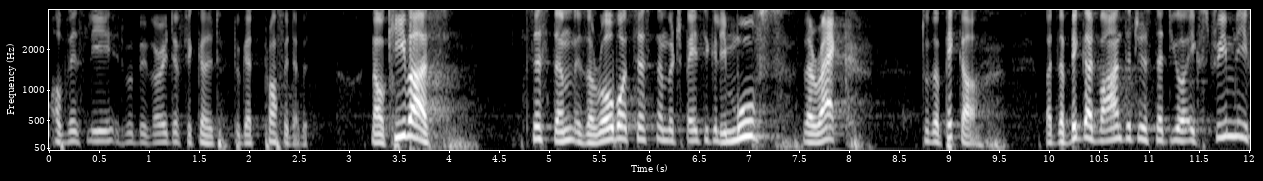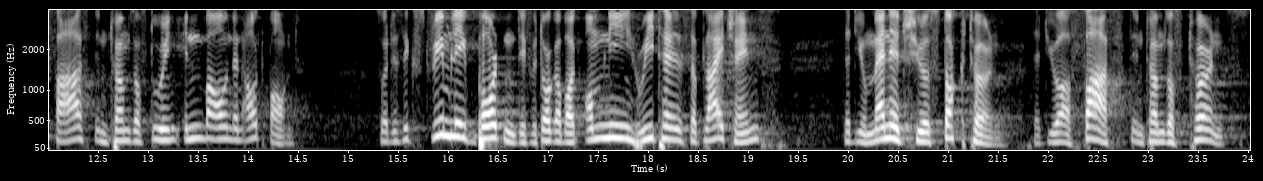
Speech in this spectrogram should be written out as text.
obviously it will be very difficult to get profitable. Now Kiva's system is a robot system which basically moves the rack to the picker. But the big advantage is that you are extremely fast in terms of doing inbound and outbound. So it is extremely important if you talk about omni retail supply chains that you manage your stock turn, that you are fast in terms of turns,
